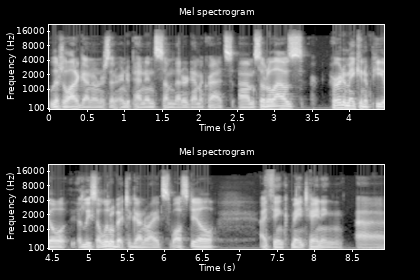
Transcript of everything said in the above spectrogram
there's a lot of gun owners that are independents, some that are Democrats. Um, so it allows her to make an appeal, at least a little bit, to gun rights, while still, I think, maintaining uh,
